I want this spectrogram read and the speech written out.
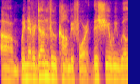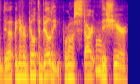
Um, we've never done VOUSCon before. This year we will do it. We never built a building. We're going to start this year.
